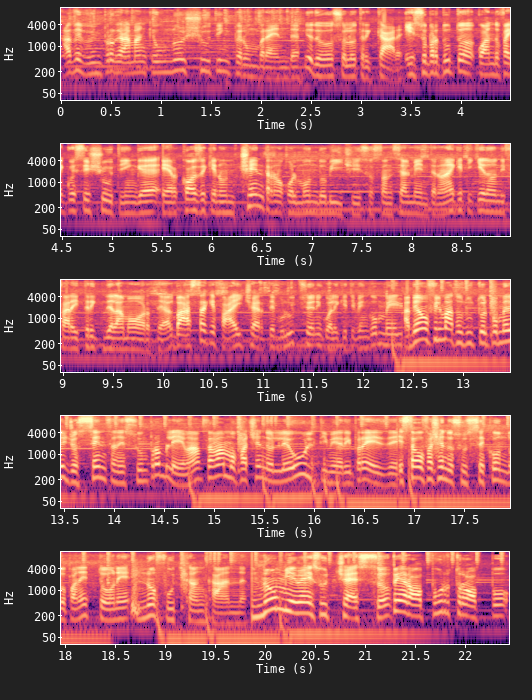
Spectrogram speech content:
Avevo in programma anche uno shooting per un brand. Io dovevo solo triccare. E soprattutto quando fai questi shooting Per cose che non c'entrano col mondo bici sostanzialmente. Non è che ti chiedono di fare i trick della morte Basta che fai certe evoluzioni, quelle che ti vengono meglio. Abbiamo filmato tutto il pomeriggio senza nessun problema. Stavamo facendo le ultime riprese E stavo facendo sul secondo panettone No Food Can Can. Non mi è mai successo Però purtroppo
